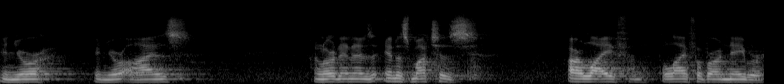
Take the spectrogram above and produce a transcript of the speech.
in your, in your eyes And Lord, in as, in as much as our life and the life of our neighbor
